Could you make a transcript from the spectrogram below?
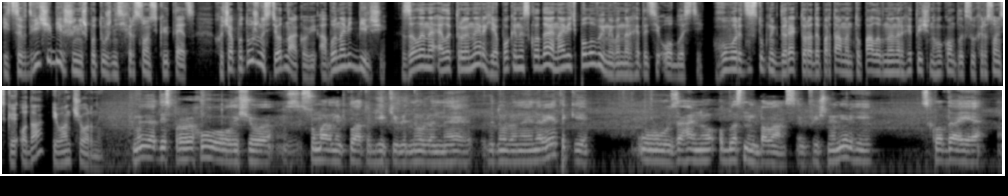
І це вдвічі більше, ніж потужність Херсонської ТЕЦ, хоча потужності однакові або навіть більші. Зелена електроенергія поки не складає навіть половини в енергетиці області, говорить заступник директора департаменту паливно-енергетичного комплексу Херсонської ОДА Іван Чорний. Ми десь прораховували, що сумарний вклад об'єктів відновленої, енергетики у загальнообласний баланс електричної енергії складає е,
